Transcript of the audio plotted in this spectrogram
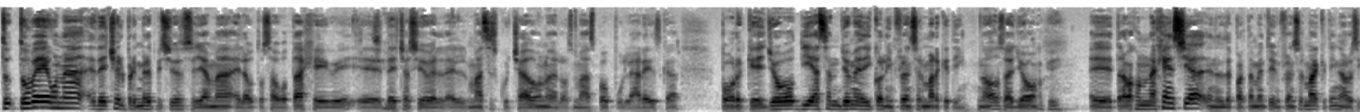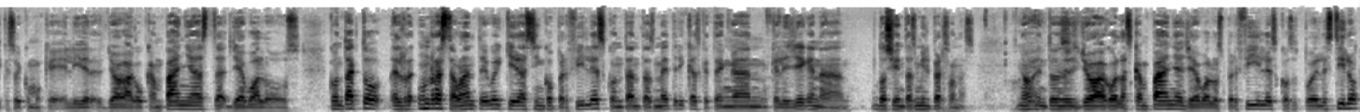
Tu, tuve una, de hecho el primer episodio se llama El autosabotaje, güey. Eh, sí. De hecho ha sido el, el, más escuchado, uno de los más populares, cabrón porque yo días yo me dedico al influencer marketing, ¿no? O sea, yo okay. Eh, trabajo en una agencia, en el departamento de influencer marketing, ahora sí que soy como que el líder, yo hago campañas, llevo a los, contacto, el, un restaurante, güey, quiere a cinco perfiles con tantas métricas que tengan, que le lleguen a 200 mil personas, ¿no? Okay, Entonces sí. yo hago las campañas, llevo a los perfiles, cosas por el estilo,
